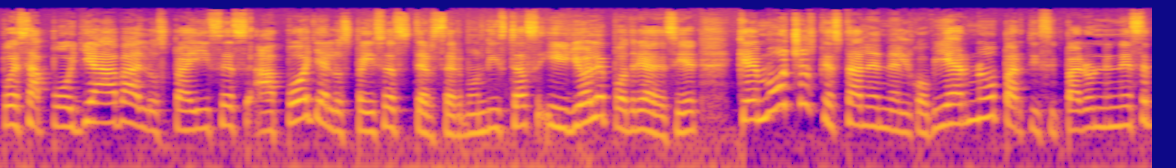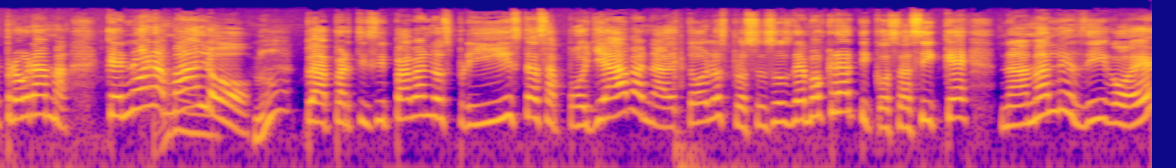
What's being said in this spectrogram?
pues apoyaba a los países, apoya a los países tercermundistas y yo le podría decir que muchos que están en el gobierno participaron en ese programa, que no era ah, malo. Participaban los priistas, apoyaban a todos los procesos democráticos, así que nada más les digo, ¿eh?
